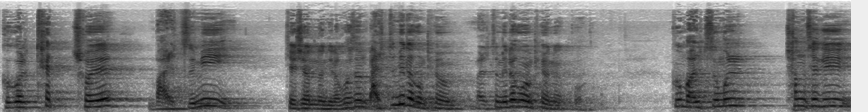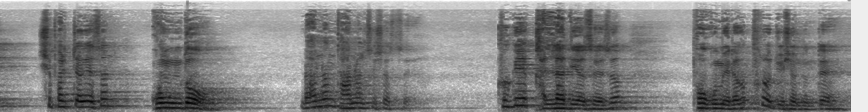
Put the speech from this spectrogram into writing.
그걸 태초에 말씀이 계셨느니라고 해서 말씀이라고 표현, 말씀이라고만 표현했고, 그 말씀을 창세기 18장에선 공도라는 단어를 쓰셨어요. 그게 갈라디아서에서 복음이라고 풀어주셨는데,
